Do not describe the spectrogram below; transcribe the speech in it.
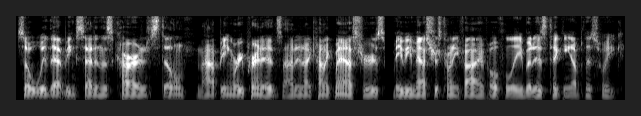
So, with that being said, in this card, it's still not being reprinted. It's not in Iconic Masters. Maybe Masters 25, hopefully, but is taking up this week.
